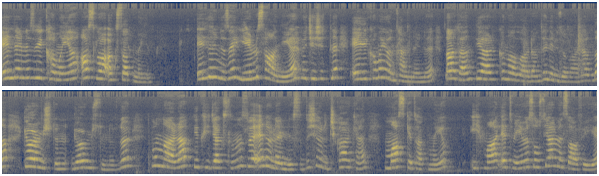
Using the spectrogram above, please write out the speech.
ellerinizi yıkamayı asla aksatmayın. Ellerinize 20 saniye ve çeşitli el yıkama yöntemlerini zaten diğer kanallardan, televizyonlardan da görmüştün, görmüşsünüzdür. Bunlara yıkayacaksınız ve en önemlisi dışarı çıkarken maske takmayı ihmal etmeyin ve sosyal mesafeyi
